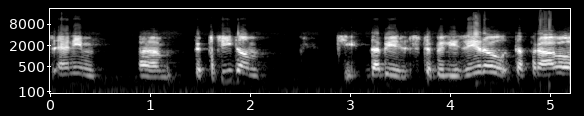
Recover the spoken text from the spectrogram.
z enim um, peptidom, ki, da bi stabiliziral ta pravo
